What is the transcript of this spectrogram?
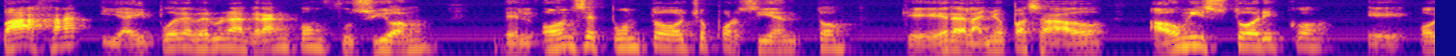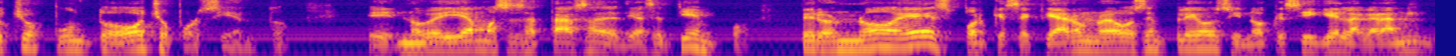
baja y ahí puede haber una gran confusión del 11.8% que era el año pasado a un histórico 8.8%. Eh, eh, no veíamos esa tasa desde hace tiempo, pero no es porque se crearon nuevos empleos, sino que sigue la gran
